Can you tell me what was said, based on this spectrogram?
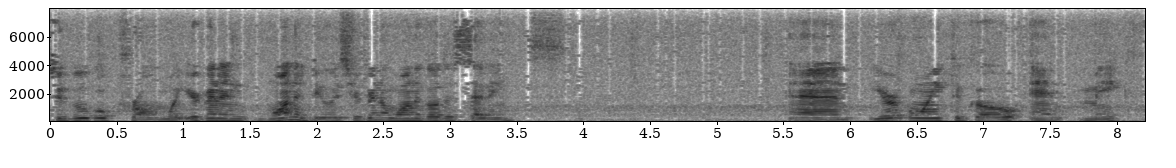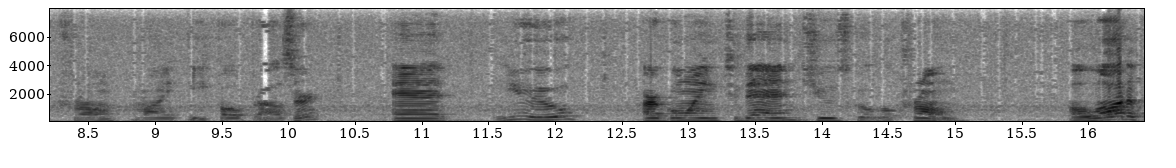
to Google Chrome, what you're going to want to do is you're going to want to go to settings and you're going to go and make Chrome my default browser and you are going to then choose Google Chrome. A lot of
